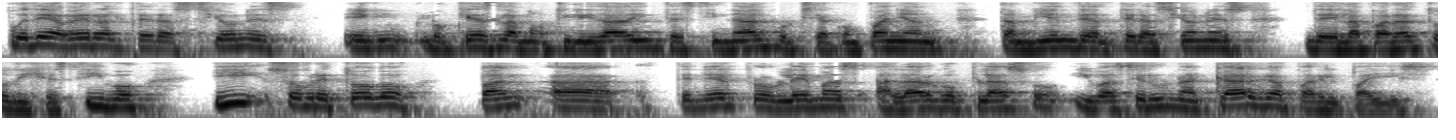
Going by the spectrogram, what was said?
Puede haber alteraciones en lo que es la motilidad intestinal, porque se acompañan también de alteraciones del aparato digestivo y sobre todo van a tener problemas a largo plazo y va a ser una carga para el país.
